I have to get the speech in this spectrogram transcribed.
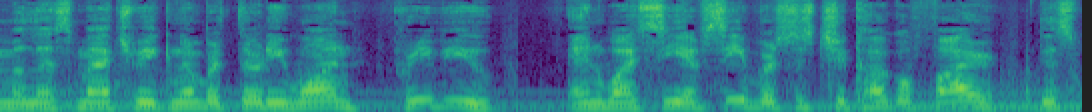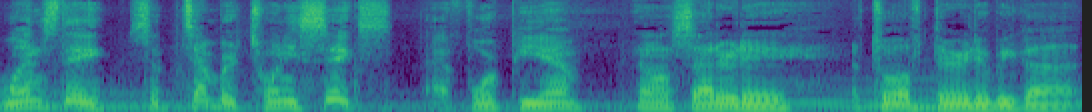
MLS Match Week number 31 preview. NYCFC versus Chicago Fire this Wednesday, September 26th at 4 p.m. And on Saturday at 12:30 we got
